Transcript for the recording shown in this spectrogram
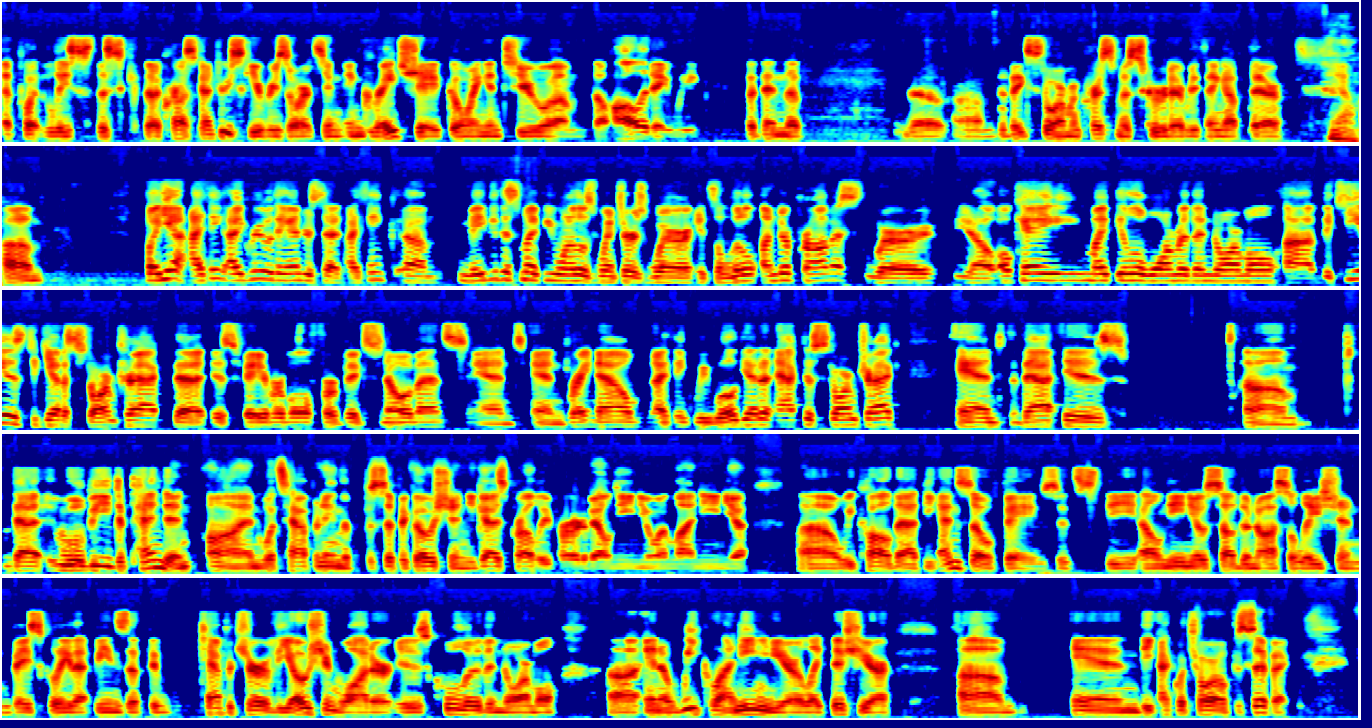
that put at least this, the cross country ski resorts in, in great shape going into um, the holiday week. But then the the um, the big storm on Christmas screwed everything up there. Yeah. Um, but yeah, I think I agree with Andrew said. I think um, maybe this might be one of those winters where it's a little under promised, where you know, okay, might be a little warmer than normal. Uh, the key is to get a storm track that is favorable for big snow events, and and right now, I think we will get an active storm track, and that is um, that will be dependent on what's happening in the Pacific Ocean. You guys probably have heard of El Nino and La Nina. Uh, we call that the ENSO phase. It's the El Nino Southern Oscillation. Basically, that means that the temperature of the ocean water is cooler than normal uh, in a weak La Nina year like this year um, in the equatorial Pacific.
